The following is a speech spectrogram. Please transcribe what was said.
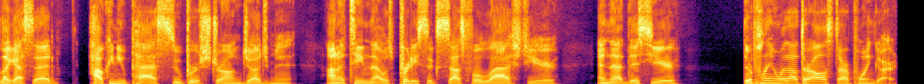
like I said, how can you pass super strong judgment on a team that was pretty successful last year and that this year they're playing without their all-star point guard?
